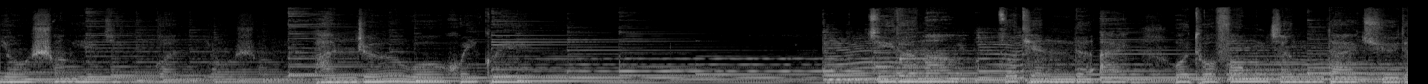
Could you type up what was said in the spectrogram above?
有双眼，尽管有双眼盼着我回归。记得？天的爱。我托风筝带去的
